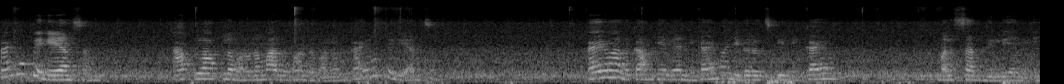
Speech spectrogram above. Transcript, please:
काय उपयोग आहे यांचा? आपलं आपलं म्हणून माझं माझं म्हणून काय उपयोग आहे यांचा? काय माझं काम केलं यांनी? काय माझी गरज केली? काय मला साथ दिली यांनी?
